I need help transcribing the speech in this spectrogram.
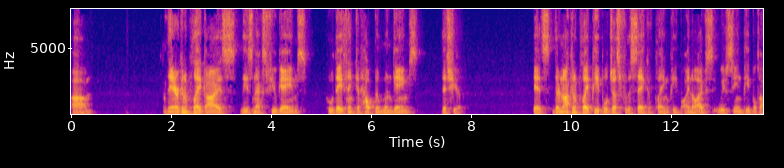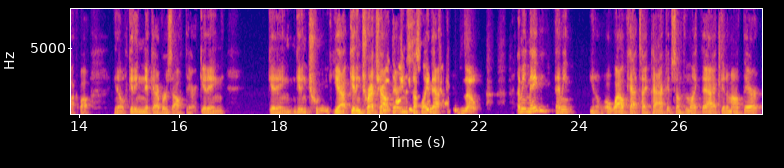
Um, they're going to play guys these next few games who they think can help them win games this year. It's they're not going to play people just for the sake of playing people. I know I've we've seen people talk about, you know, getting Nick Evers out there, getting getting getting yeah, getting Tretch out there and stuff like that. Though, I mean, maybe. I mean, you know, a wildcat type package, something like that. Get him out there,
